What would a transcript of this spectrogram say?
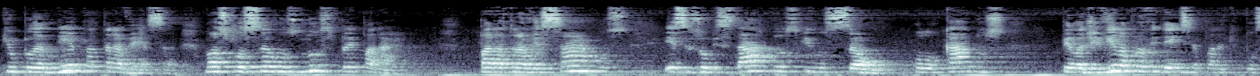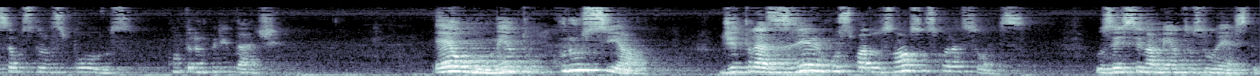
que o planeta atravessa, nós possamos nos preparar para atravessarmos esses obstáculos que nos são colocados pela divina providência para que possamos transpô-los com tranquilidade. É o momento crucial de trazermos para os nossos corações os ensinamentos do Mestre.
